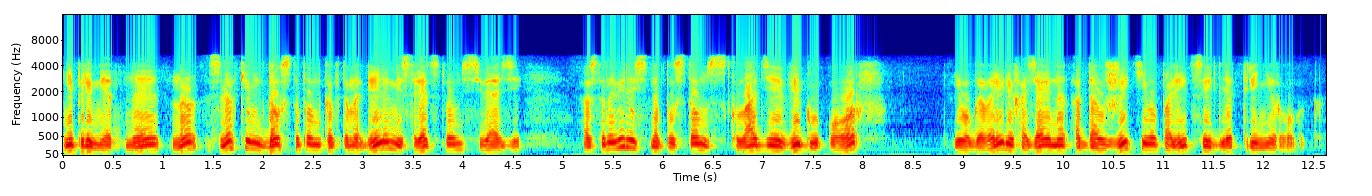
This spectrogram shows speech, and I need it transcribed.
неприметное, но с легким доступом к автомобилям и средствам связи. Остановились на пустом складе Вигу-Орф и уговорили хозяина одолжить его полиции для тренировок.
